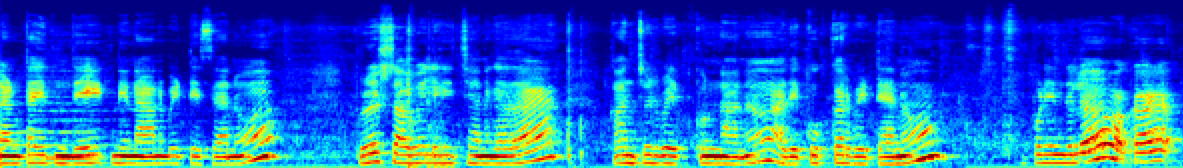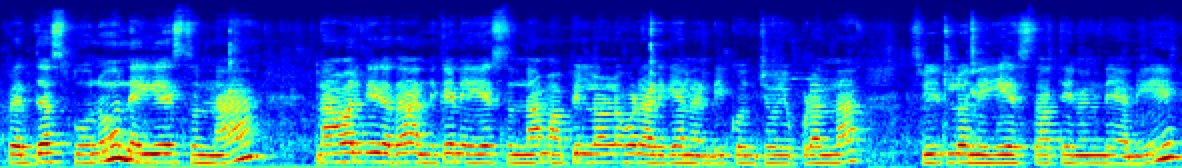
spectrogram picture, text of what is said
గంట అవుతుంది వీటిని నానబెట్టేశాను. ఇప్పుడు స్టవ్ వెలిగించాను కదా. కంచుడు పెట్టుకున్నాను. అది కుక్కర్ పెట్టాను. ఇప్పుడు ఇందులో ఒక పెద్ద స్పూను నెయ్యి వేస్తున్నా. నా వరకే కదా అందుకే నెయ్యి వేస్తున్నా. మా పిల్లల్ని కూడా అడిగానండి కొంచెం ఎప్పుడన్నా స్వీట్లో నెయ్యి వేస్తా తినండి అని.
